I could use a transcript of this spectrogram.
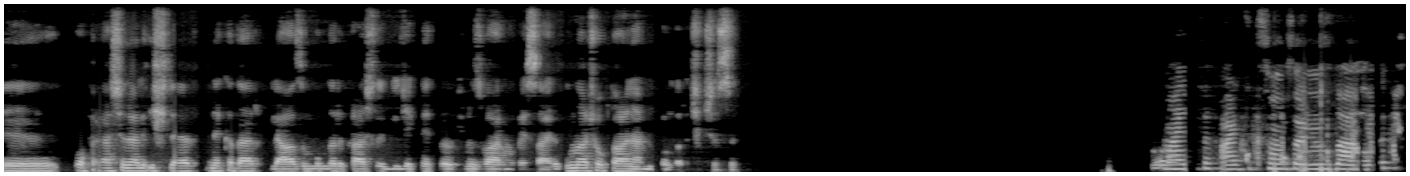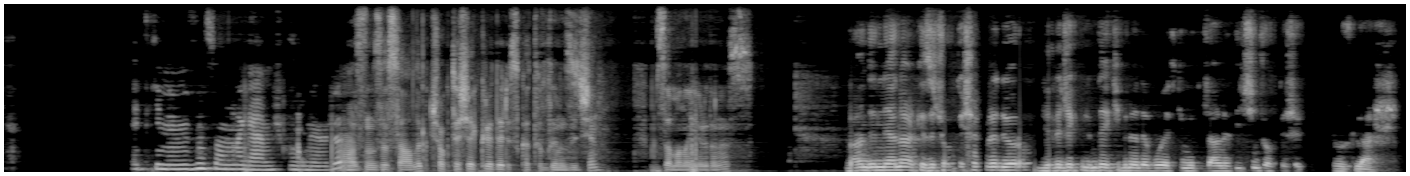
e, operasyonel işler ne kadar lazım bunları karşılayabilecek network'ünüz var mı vesaire. Bunlar çok daha önemli konular açıkçası. Maalesef artık son sorumuzu da aldık. Etkinliğimizin sonuna gelmiş bulunuyoruz. Ağzınıza sağlık. Çok teşekkür ederiz katıldığınız için. Zaman ayırdınız. Ben dinleyen herkese çok teşekkür ediyorum. Gelecek Bilim'de ekibine de bu etkinliği düzenlediği için çok teşekkürler.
